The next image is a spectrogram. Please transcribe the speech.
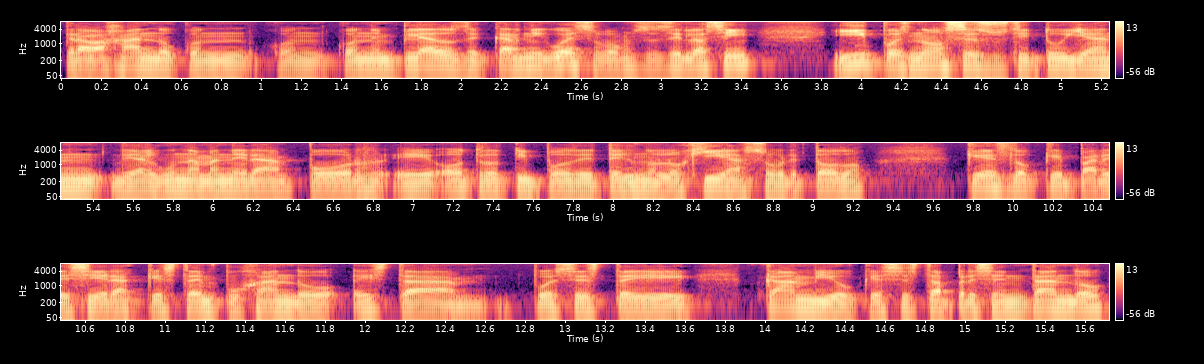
trabajando con, con, empleados de carne y hueso, vamos a decirlo así, y pues no se sustituyan de alguna manera por eh, otro tipo de tecnología, sobre todo, que es lo que pareciera que está empujando esta, pues este cambio que se está presentando,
